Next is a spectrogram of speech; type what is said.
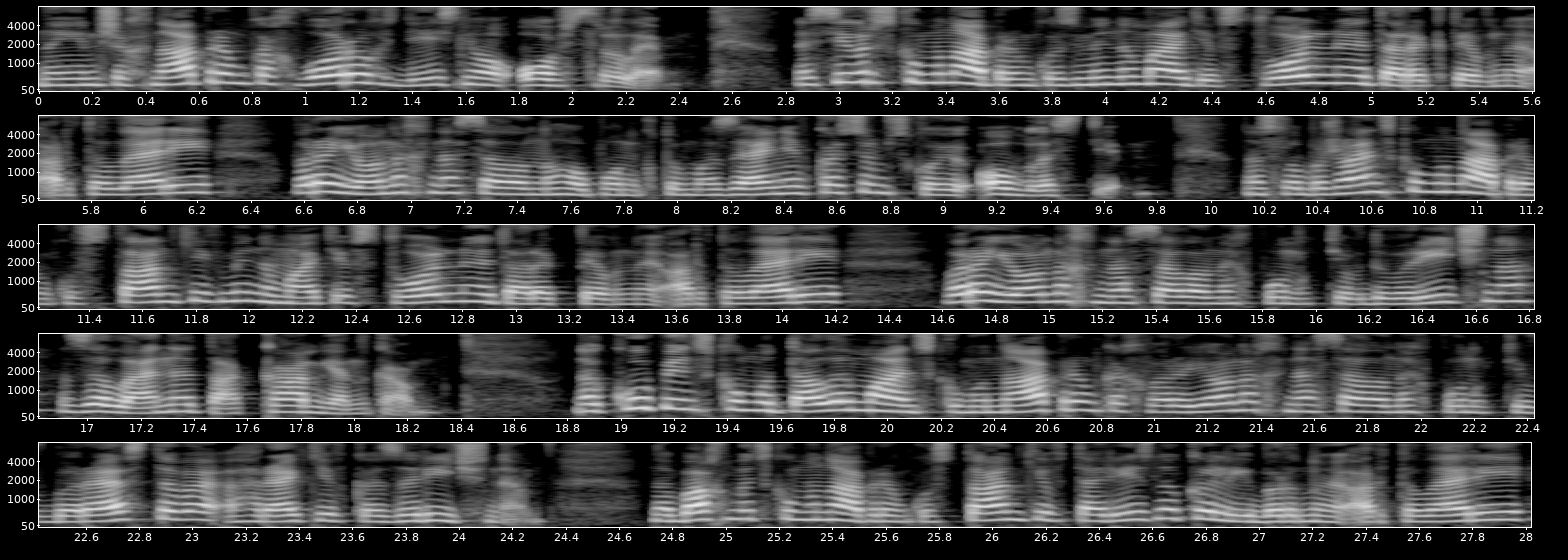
На інших напрямках ворог здійснював обстріли. На сіверському напрямку з мінометів ствольної та реактивної артилерії в районах населеного пункту Мазенівка Сумської області. На Слобожанському напрямку з танків, мінометів ствольної та реактивної артилерії в районах населених пунктів Дворічна, Зелене та Кам'янка. На Куп'янському та Лиманському напрямках в районах населених пунктів Берестове, Греківка, Зарічне. На Бахмутському напрямку з танків та різнокаліберної артилерії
